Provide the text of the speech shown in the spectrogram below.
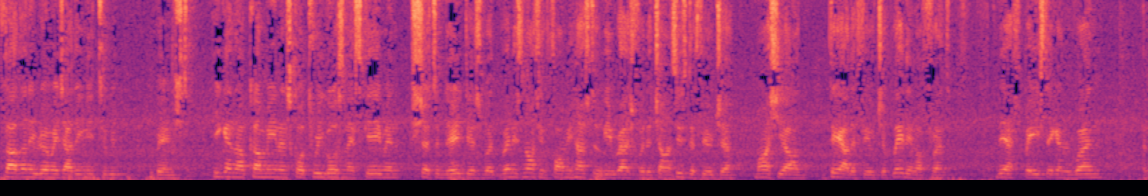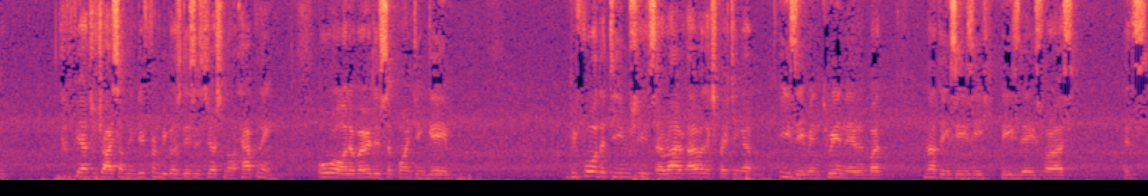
Zlatan Ibrahimovic, I think, need to be benched he can now come in and score three goals next game and shut the haters. But when he's not in form, he has to give Rashford the chance. He's the future. Martial, they are the future. Play them up front. They have pace. They can run. And we have to try something different because this is just not happening. Overall, a very disappointing game. Before the team sheets arrived, I was expecting a easy win, 3-0, but nothing's easy these days for us. It's,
